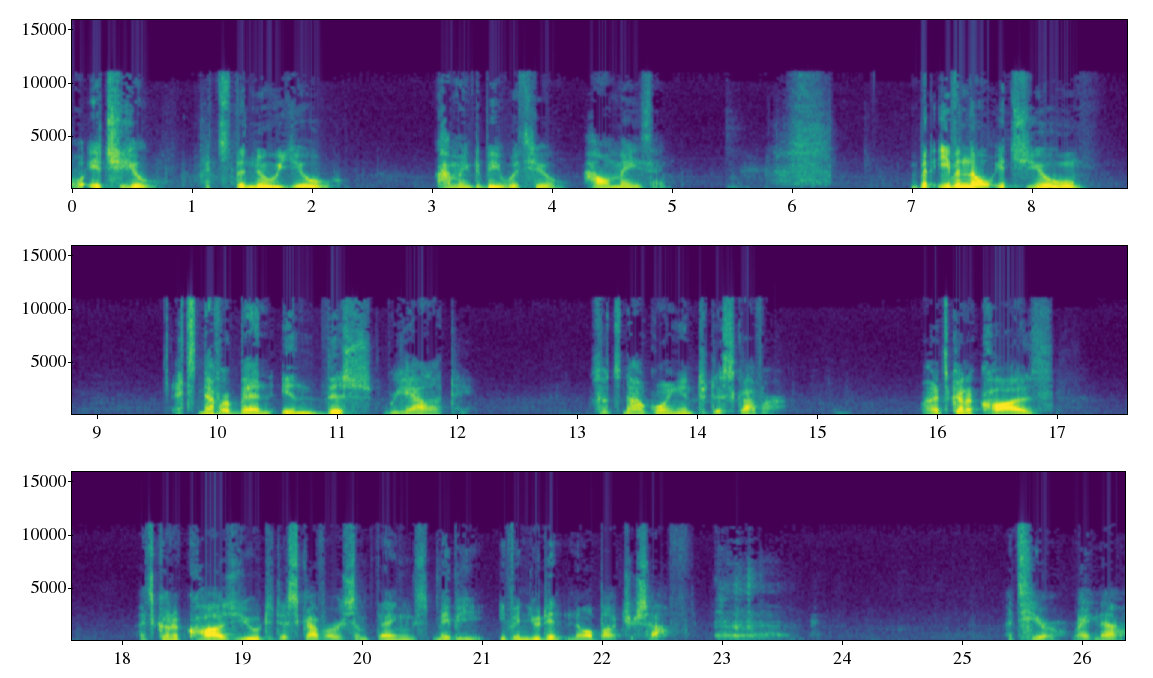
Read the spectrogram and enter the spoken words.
oh, it's you. It's the new you coming to be with you. How amazing. But even though it's you, it's never been in this reality. So it's now going in to discover. And it's going to cause it's going to cause you to discover some things maybe even you didn't know about yourself. It's here right now.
